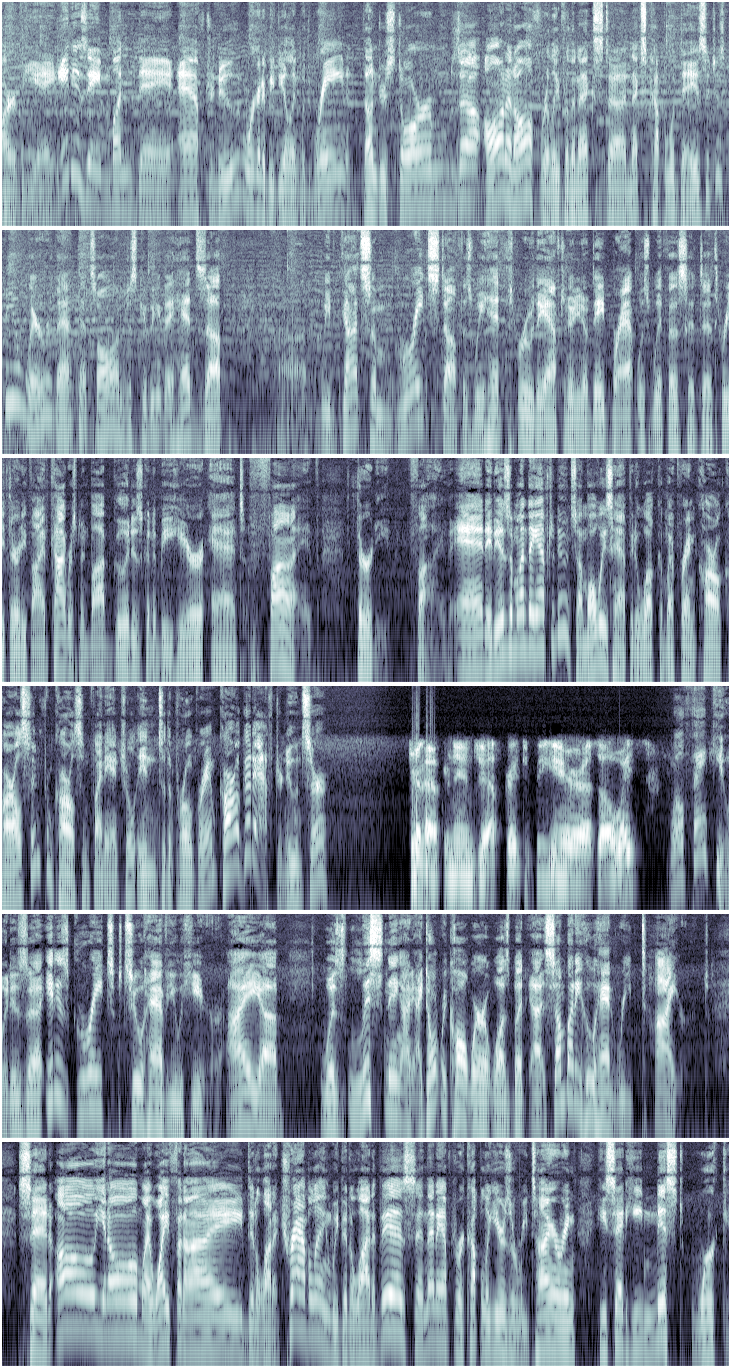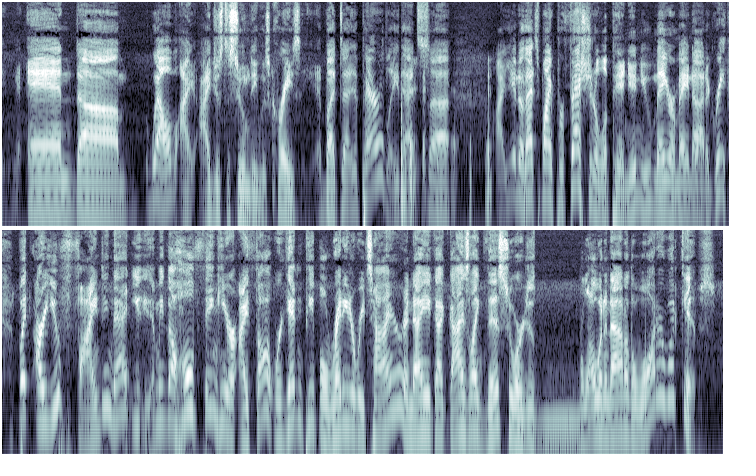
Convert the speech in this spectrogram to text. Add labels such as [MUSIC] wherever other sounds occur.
WRVA. It is a Monday afternoon. We're going to be dealing with rain and thunderstorms uh, on and off, really, for the next uh, next couple of days. So just be aware of that. That's all. I'm just giving you the heads up. Uh, we've got some great stuff as we head through the afternoon. You know, Dave Brandt was with us at uh, 3:35. Congressman Bob Good is going to be here at 5:35. And it is a Monday afternoon, so I'm always happy to welcome my friend Carl Carlson from Carlson Financial into the program. Carl, good afternoon, sir. Good afternoon, Jeff. Great to be here as always. Well, thank you. It is uh, it is great to have you here. I uh, was listening. I, I don't recall where it was, but uh, somebody who had retired said, "Oh, you know, my wife and I did a lot of traveling. We did a lot of this, and then after a couple of years of retiring, he said he missed working and." Um, well, I, I just assumed he was crazy, but uh, apparently that's uh, I, you know that's my professional opinion. You may or may not agree, but are you finding that? You, I mean, the whole thing here. I thought we're getting people ready to retire, and now you got guys like this who are just blowing it out of the water. What gives?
